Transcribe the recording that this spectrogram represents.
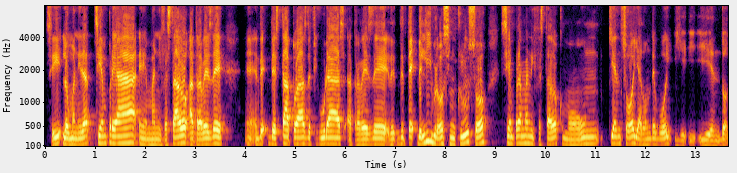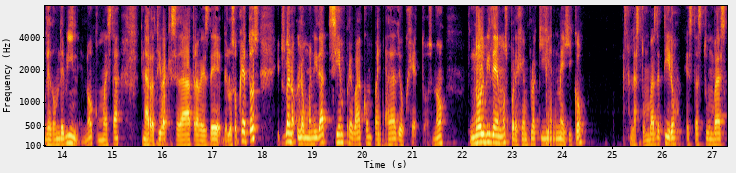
¿sí? La humanidad siempre ha eh, manifestado a través de eh, de, estatuas, de figuras, a través de, libros incluso, siempre ha manifestado como un quién soy, a dónde voy y, de dónde vine, ¿no? Como esta narrativa que se da a través de, los objetos. Y pues bueno, la humanidad siempre va acompañada de objetos, ¿no? No olvidemos, por ejemplo, aquí en México, las tumbas de tiro, estas tumbas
